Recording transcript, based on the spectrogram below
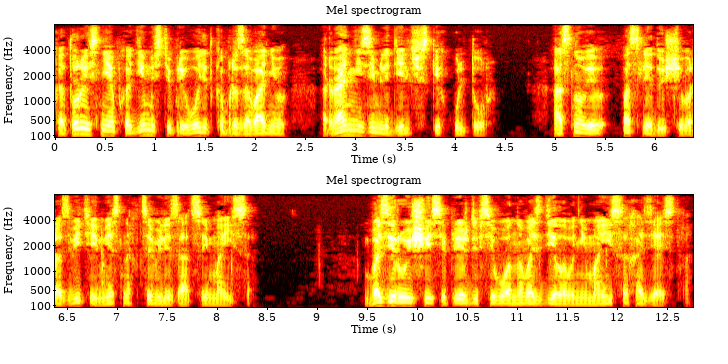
которая с необходимостью приводит к образованию раннеземледельческих культур, основе последующего развития местных цивилизаций маиса. Базирующиеся прежде всего на возделывании маиса хозяйства,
